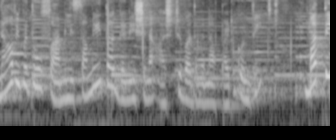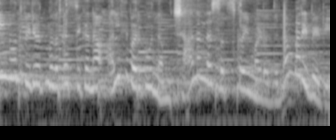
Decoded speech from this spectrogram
ನಾವಿವತ್ತು ಫ್ಯಾಮಿಲಿ ಸಮೇತ ಗಣೇಶನ ಆಶೀರ್ವಾದವನ್ನು ಪಡ್ಕೊಂಡ್ವಿ. ಮತ್ತೆ ಇನ್ನೊಂದು ವಿಡಿಯೋದ ಮೂಲಕ ಸಿಗೋಣ. ಅಲ್ಲಿವರೆಗೂ ನಮ್ಮ ಚಾನಲ್ನ ಸಬ್ಸ್ಕ್ರೈಬ್ ಮಾಡೋದನ್ನು ಮರಿಬೇಡಿ.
